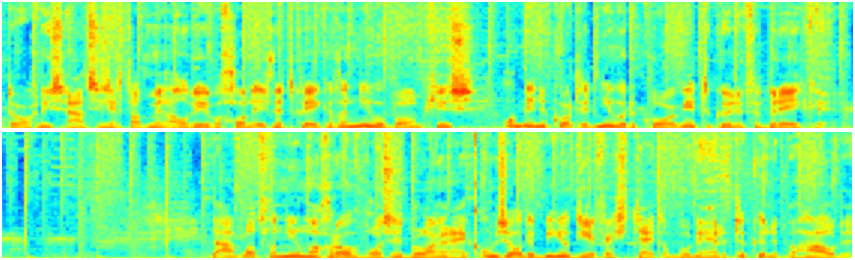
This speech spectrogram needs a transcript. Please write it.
De organisatie zegt dat men alweer begonnen is met kweken van nieuwe boompjes om binnenkort het nieuwe record weer te kunnen verbreken. De aanplant van nieuw mangrovebos is belangrijk om zo de biodiversiteit op Bonaire te kunnen behouden.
